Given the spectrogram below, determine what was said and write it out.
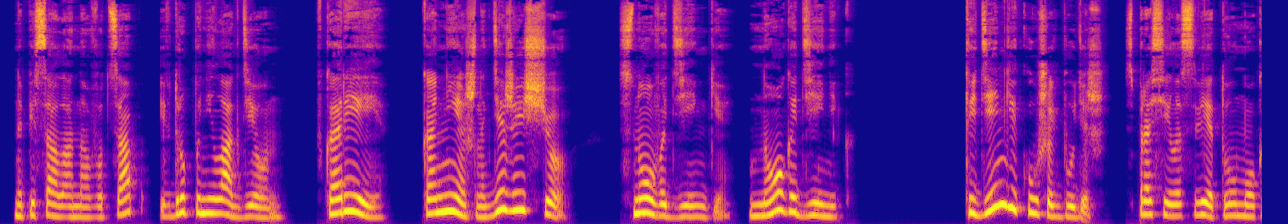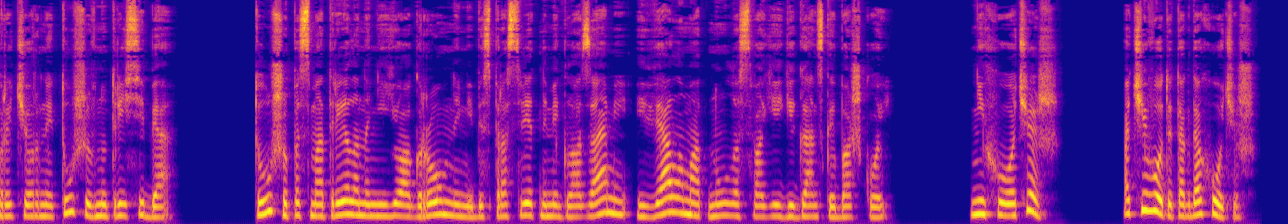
– написала она в WhatsApp и вдруг поняла, где он. «В Корее. Конечно, где же еще?» «Снова деньги. Много денег». «Ты деньги кушать будешь?» – спросила Света у мокрой черной туши внутри себя. Туша посмотрела на нее огромными беспросветными глазами и вяло мотнула своей гигантской башкой. «Не хочешь? А чего ты тогда хочешь?»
